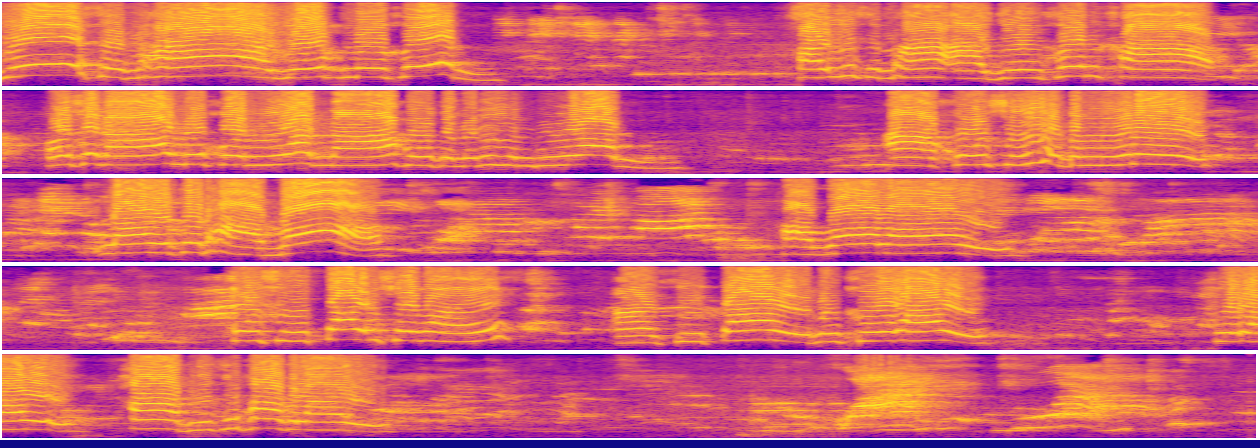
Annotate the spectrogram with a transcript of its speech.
ยี่สิบห้ายกมือขึ้นใครยี่สิบห้าอะยืนขึ้นค่ะ เพราะฉะนั้นทุกคนเงียบนะครูจะไม่ได้ยินเพื่อน อะครูชี้อยู่ตรงนี้เลย เราจะถามว่า ถามว่าอะไรครูชี้ใกล้ใช่ไหมอ่าชี้ใกล้มันคืออะไร คืออะไร ภาพนี้คือภาพอะไร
